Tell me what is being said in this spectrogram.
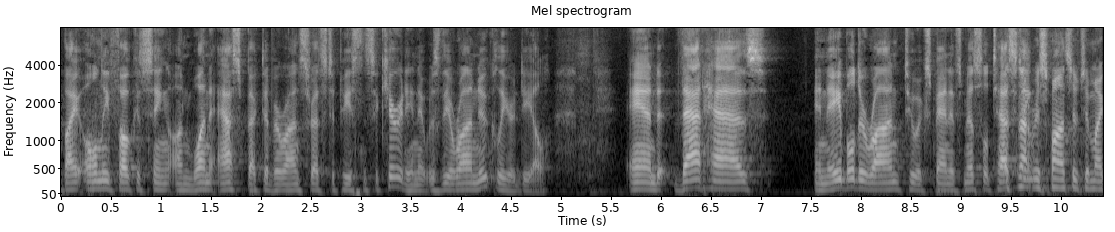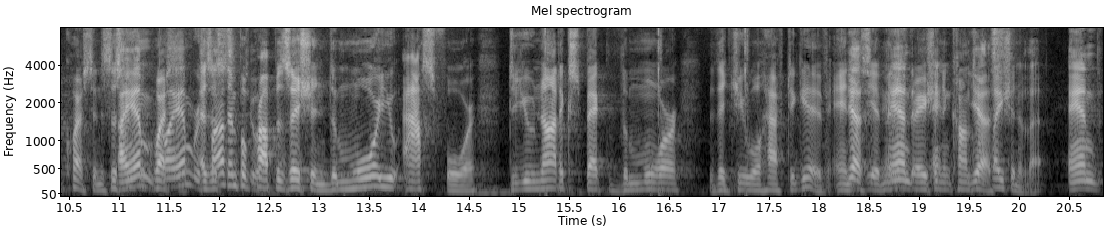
by only focusing on one aspect of Iran's threats to peace and security, and it was the Iran nuclear deal. And that has enabled Iran to expand its missile testing. That's not responsive to my question. It's a I simple am- question. I am As a simple to it. proposition, the more you ask for, do you not expect the more that you will have to give? And Yes, the and- administration and- in contemplation yes. of that. And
